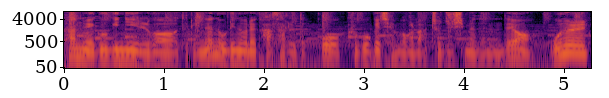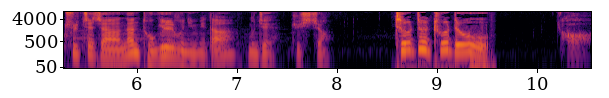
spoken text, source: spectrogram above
한 외국인이 읽어드리는 우리 노래 가사를 듣고 그 곡의 제목을 맞춰주시면 되는데요. 오늘 출제자는 독일 분입니다. 문제 주시죠. 두두두두. 어,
